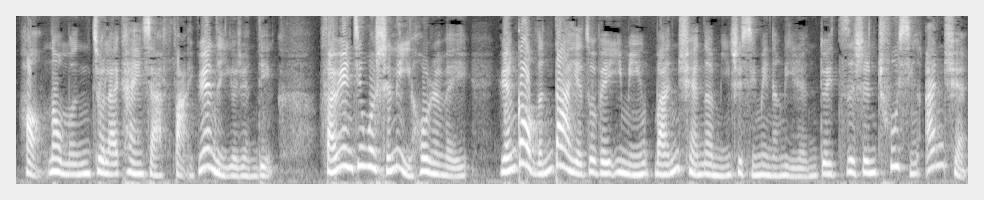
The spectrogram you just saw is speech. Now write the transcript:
好，那我们就来看一下法院的一个认定。法院经过审理以后认为，原告文大爷作为一名完全的民事行为能力人，对自身出行安全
